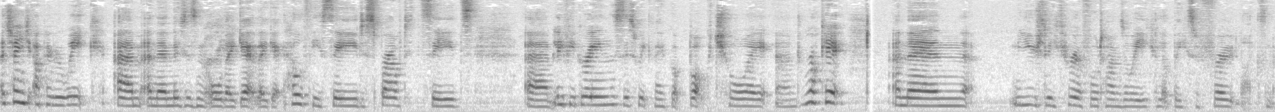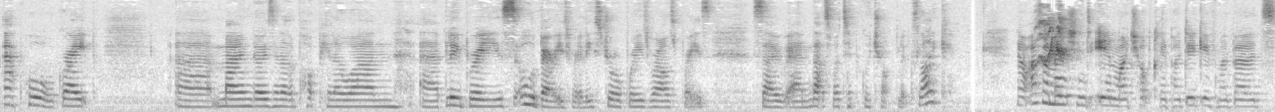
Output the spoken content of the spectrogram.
I change it up every week um, and then this isn't all they get. They get healthy seed, sprouted seeds, uh, leafy greens. This week they've got bok choy and rocket. And then usually three or four times a week a little piece of fruit like some apple or grape. Uh, mango is another popular one, uh, blueberries, all the berries really, strawberries, raspberries. So um, that's what a typical chop looks like. Now, as I mentioned in my chop clip, I do give my birds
